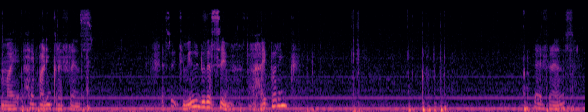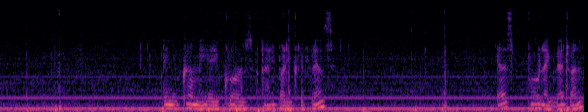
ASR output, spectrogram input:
my hyperlink reference. So it will do the same. A hyperlink reference. And you come here you close a hyperlink reference. Just pull like that one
